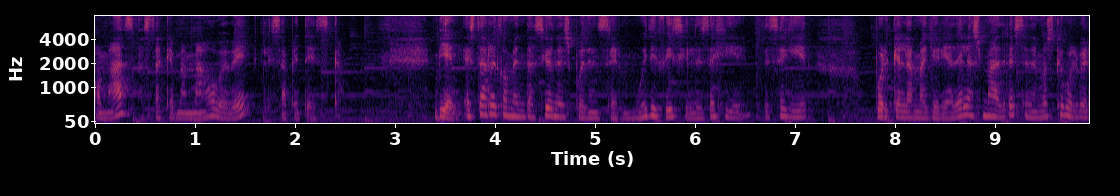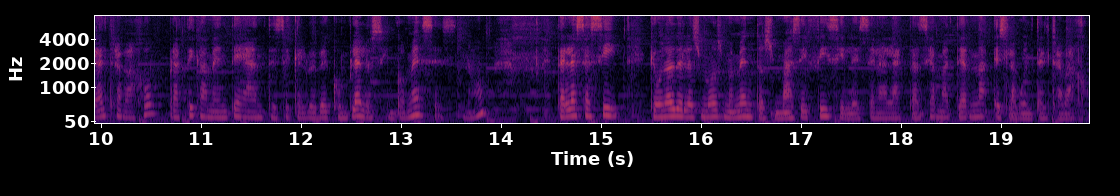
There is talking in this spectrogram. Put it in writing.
o más hasta que mamá o bebé les apetezca. Bien, estas recomendaciones pueden ser muy difíciles de seguir porque la mayoría de las madres tenemos que volver al trabajo prácticamente antes de que el bebé cumpla los cinco meses, ¿no? Tal es así que uno de los momentos más difíciles en la lactancia materna es la vuelta al trabajo.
